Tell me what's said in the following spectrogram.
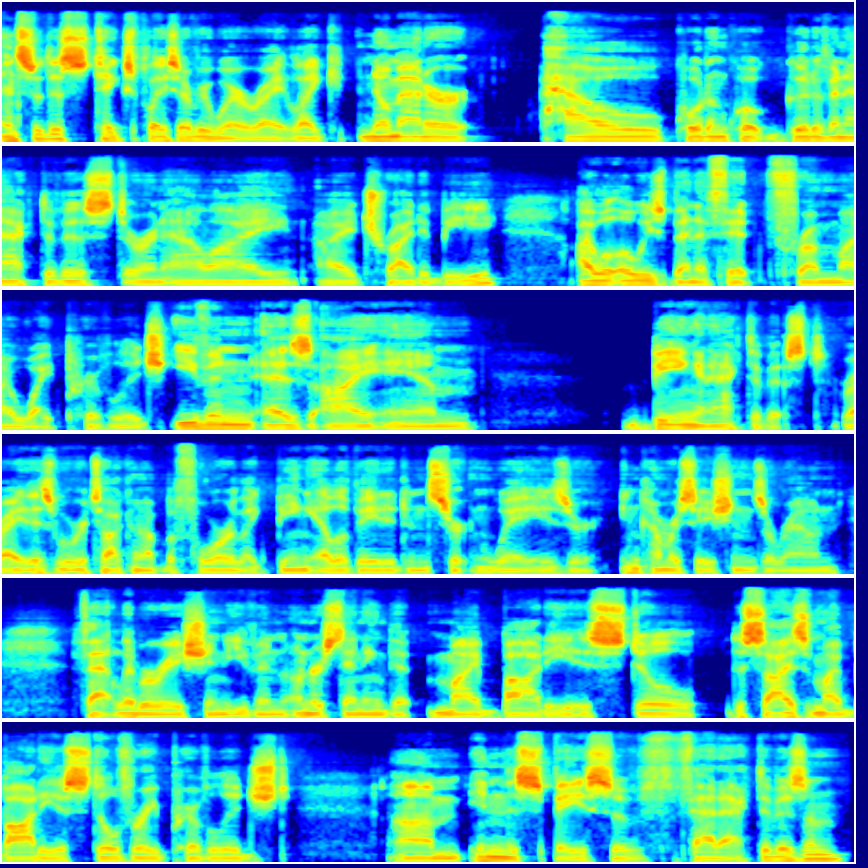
and so this takes place everywhere, right? Like no matter how quote unquote good of an activist or an ally I try to be, I will always benefit from my white privilege, even as I am being an activist, right? This is what we were talking about before, like being elevated in certain ways or in conversations around fat liberation, even understanding that my body is still, the size of my body is still very privileged um, in the space of fat activism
